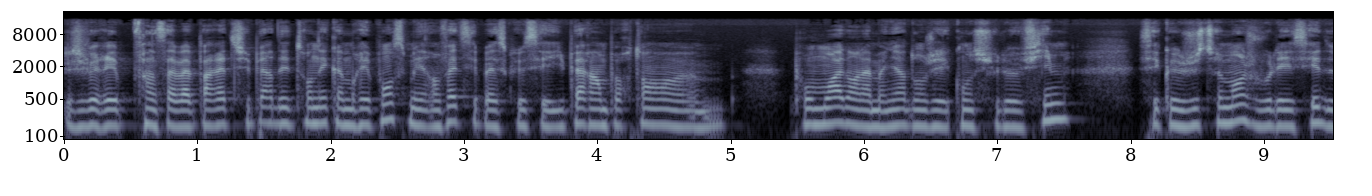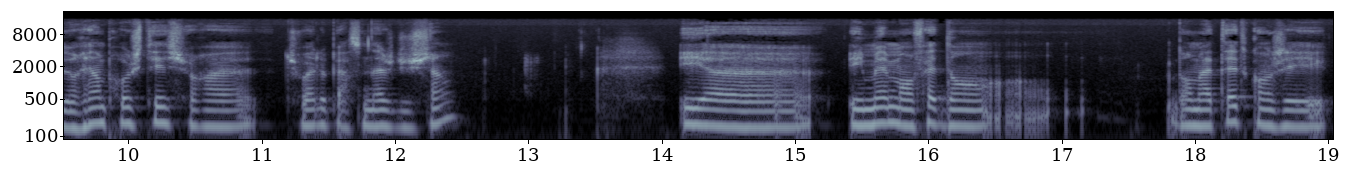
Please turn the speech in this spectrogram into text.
je verrai, enfin, ça va paraître super détourné comme réponse, mais en fait, c'est parce que c'est hyper important euh, pour moi dans la manière dont j'ai conçu le film. C'est que justement, je voulais essayer de rien projeter sur, euh, tu vois, le personnage du chien. Et, euh, et même en fait, dans, dans ma tête, quand j'ai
